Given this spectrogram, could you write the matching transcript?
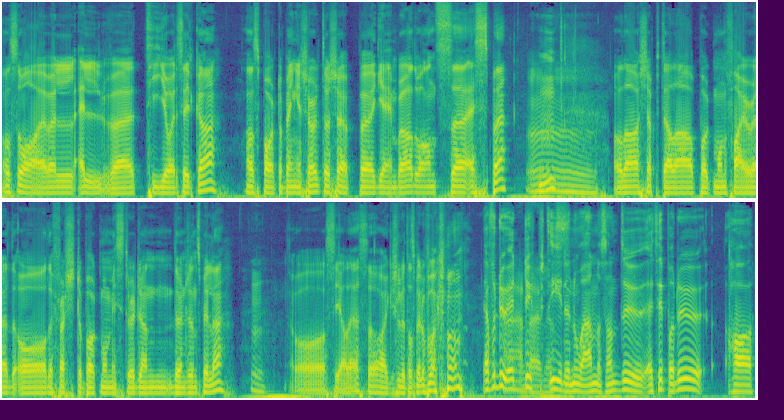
Og så var jeg vel 11-10 år cirka. Har spart opp penger sjøl til å kjøpe Gameboy Advance eh, SP. Mm. Og da kjøpte jeg da Pokémon Firered og det første Pokémon Mystery Dun Dungeon-spillet. Mm. Og siden det så har jeg ikke slutta å spille Pokémon. Ja, for du er er dypt i det nå ennå, sant? Du, jeg tipper du har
